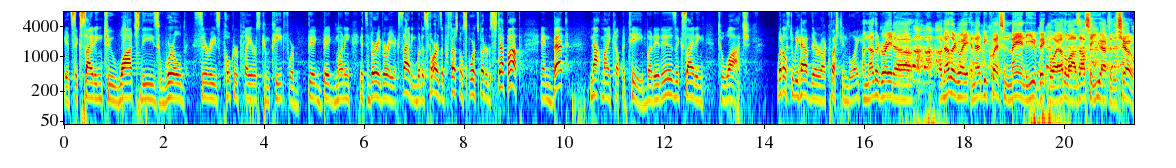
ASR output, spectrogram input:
It's exciting to watch these World Series poker players compete for big, big money. It's very, very exciting. But as far as a professional sports bettor to step up and bet, not my cup of tea. But it is exciting to watch. What else do we have there, uh, question boy? Another great, uh, another great, and that'd be question man to you, big boy. Otherwise, I'll see you after the show.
